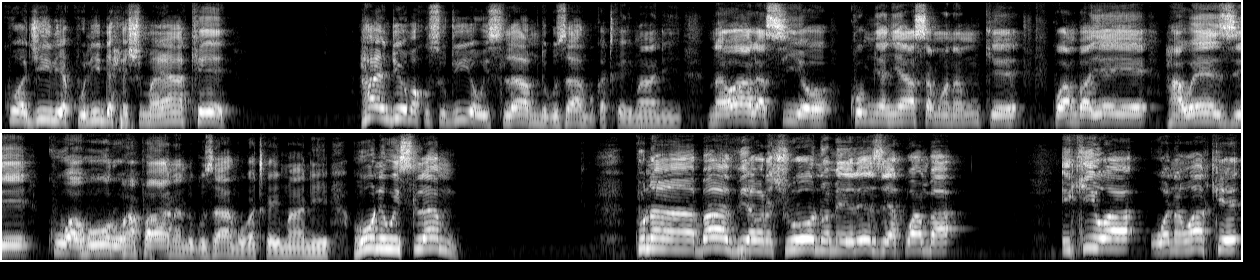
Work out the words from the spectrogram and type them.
kwa ajili ya kulinda heshima yake haya ndiyo makusudio ya uislamu ndugu zangu katika imani. Na wala siyo kumnyanyasa mwanamke kwamba yeye hawezi kuwa huru. Hapana ndugu zangu katika imani. Huu ni uislamu. Kuna baadhi ya wanachuoni wameeleza ya kwamba ikiwa wanawake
